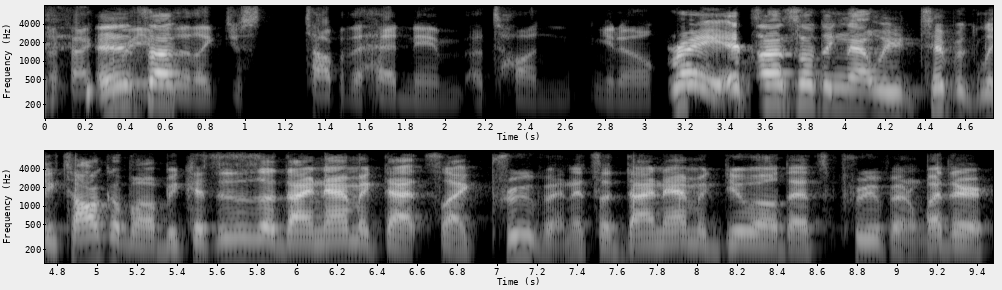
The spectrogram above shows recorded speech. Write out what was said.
The fact And that we're it's able not- to like just top of the head name a ton, you know. right. It's not something that we typically talk about because this is a dynamic that's like proven. It's a dynamic duo that's proven. Whether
